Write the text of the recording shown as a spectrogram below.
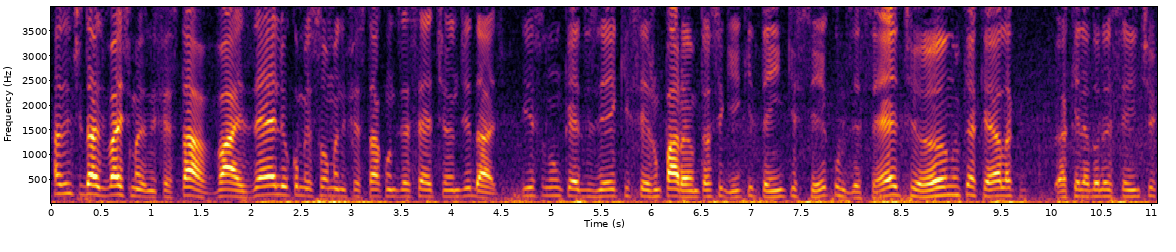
As entidades vai se manifestar? Vai. Zélio começou a manifestar com 17 anos de idade. Isso não quer dizer que seja um parâmetro a seguir que tem que ser com 17 anos que aquela, aquele adolescente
